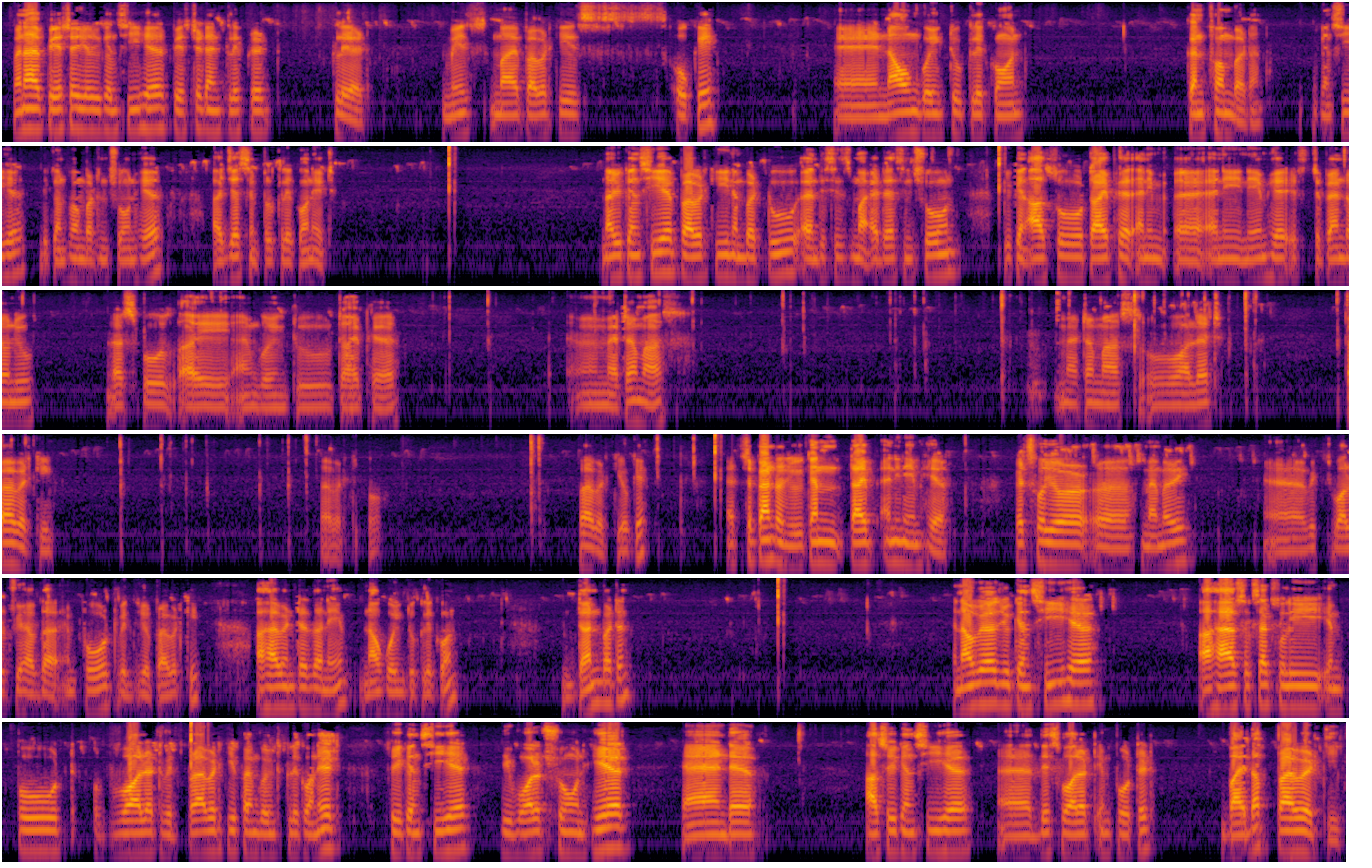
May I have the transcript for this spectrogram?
When I have pasted here you can see here pasted and clicked cleared. Means my private key is okay. And now I'm going to click on confirm button. You can see here the confirm button shown here. I just simple click on it now you can see here private key number two and this is my address in shown. You can also type here any uh, any name here. It's depend on you. Let's suppose I am going to type here uh, metamask. Metamask wallet. Private key. Private key oh. private key okay it's depend on you you can type any name here. It's for your uh, memory uh, which wallet you have the import with your private key. I have entered the name. Now going to click on done button. And now where you can see here I have successfully import wallet with private key. If I'm going to click on it so you can see here the wallet shown here. And uh, also you can see here uh, this wallet imported by the private key.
